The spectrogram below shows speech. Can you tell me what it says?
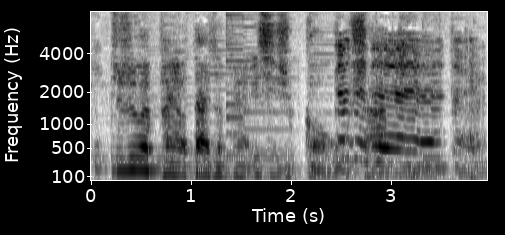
品，就是为朋友带着朋友一起去购物，对对对对对对，对。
